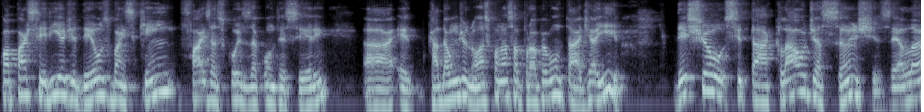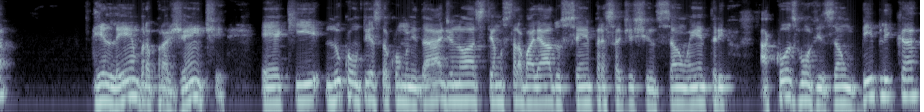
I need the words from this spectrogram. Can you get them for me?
com a parceria de Deus, mas quem faz as coisas acontecerem ah, é cada um de nós com a nossa própria vontade. Aí, deixa eu citar a Cláudia Sanches, ela relembra para a gente é que no contexto da comunidade nós temos trabalhado sempre essa distinção entre a cosmovisão bíblica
